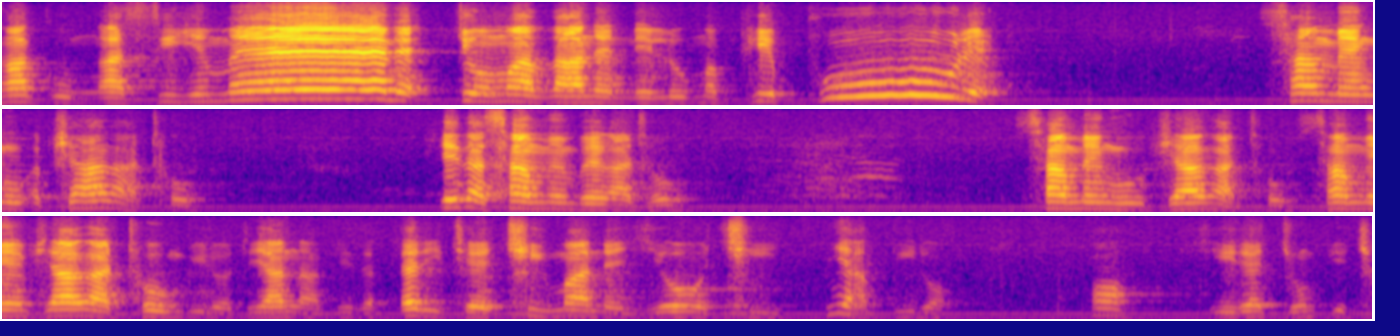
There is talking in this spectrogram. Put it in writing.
ငါကူငါစီရင်မယ်တဲ့ကြုံမသားနဲ့နေလို့မဖြစ်ဘူးတဲ့ဆံမင်းကိုအဖျားကထုံးပြည့်တဲ့ဆံမင်းဘဲကထုံးဆံမင်းကိုအဖျားကထုံးဆံမင်းအဖျားကထုံးပြီးတော့တရားနာပြည့်တဲ့အဲ့ဒီထဲခြိမနဲ့ရောချီညှပ်ပြီးတော့ဟောရေတဲ့ဂျုံပစ်ချ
